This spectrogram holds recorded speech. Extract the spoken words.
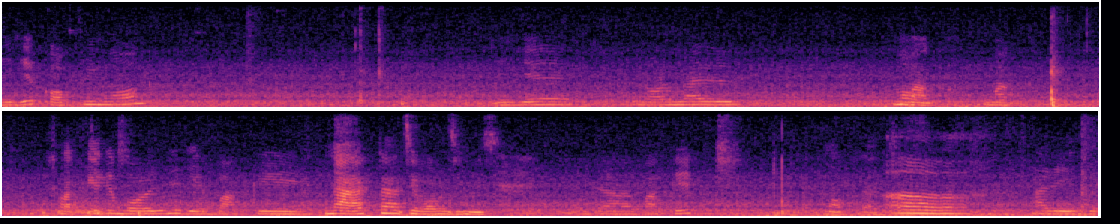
এই যে কফি মগ এই যে নর্মাল মগ মগ সব. থেকে বড় জিনিস যে বাকেট না একটা আছে বড় জিনিস। এটা বাকেট মগটা আছে। আর এই যে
